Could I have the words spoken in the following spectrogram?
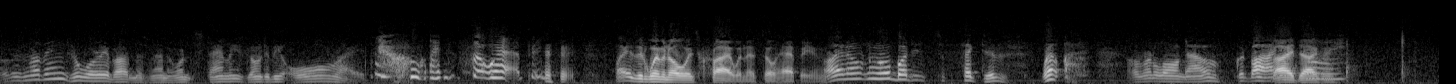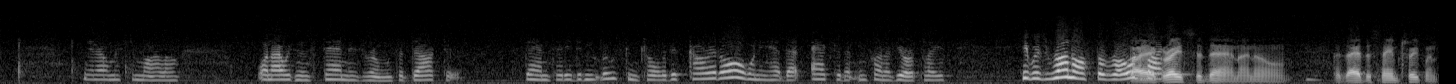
Well, there's nothing to worry about, Miss Van Stanley's going to be all right. Oh, I'm so happy. Why is it women always cry when they're so happy? I don't know, but it's effective. Well, I'll run along now. Goodbye. Bye, Doctor. You know, Mr. Marlowe, when I was in Stanley's room with the doctor, Stan said he didn't lose control of his car at all when he had that accident in front of your place. He was run off the road By by... a gray sedan, I know. Because I had the same treatment.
